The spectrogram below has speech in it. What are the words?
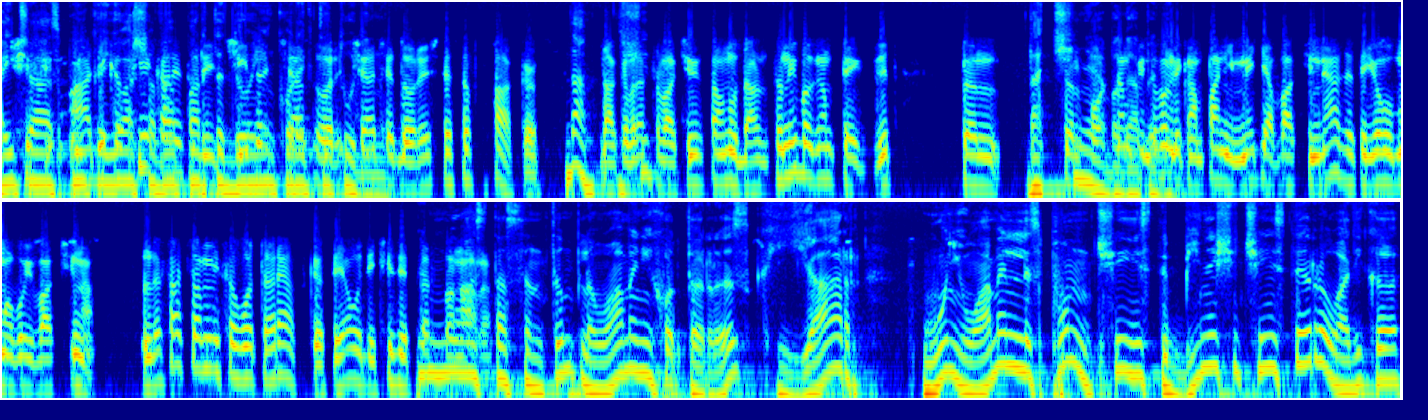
aici și- spui că adică eu aș fiecare avea să parte de o decide ceea dore- Ceea incorectitudine. ce dorește să facă. Da, Dacă vrea și, să vaccineze sau nu, dar să nu-i băgăm pe gât să-l dar să-l cine a forțăm băgat prin pe tot felul gât? de campanii media, vaccinează-te, eu mă voi vaccina. Lăsați oamenii să hotărească, să iau o decizie Păi Nu personală. asta se întâmplă. Oamenii hotărăsc, iar unii oameni le spun ce este bine și ce este rău. Adică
